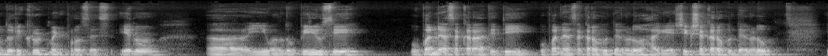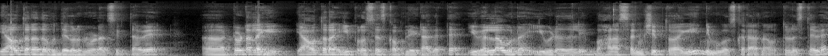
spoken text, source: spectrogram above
ಒಂದು ರಿಕ್ರೂಟ್ಮೆಂಟ್ ಪ್ರೋಸೆಸ್ ಏನು ಈ ಒಂದು ಪಿ ಯು ಸಿ ಉಪನ್ಯಾಸಕರ ಅತಿಥಿ, ಉಪನ್ಯಾಸಕರ ಹುದ್ದೆಗಳು, ಹಾಗೆ ಶಿಕ್ಷಕರ ಹುದ್ದೆಗಳು, ಯಾವ ಥರದ ಹುದ್ದೆಗಳು ನೋಡೋಕೆ ಸಿಗ್ತವೆ? ಟೋಟಲ್ ಆಗಿ ಯಾವ ಥರ ಈ ಪ್ರೊಸೆಸ್ ಕಂಪ್ಲೀಟ್ ಆಗುತ್ತೆ, ಇವೆಲ್ಲವನ್ನ ಈ ವಿಡಿಯೋದಲ್ಲಿ ಬಹಳ ಸಂಕ್ಷಿಪ್ತವಾಗಿ ನಿಮಗೋಸ್ಕರ ನಾವು ತಿಳಿಸ್ತೇವೆ.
